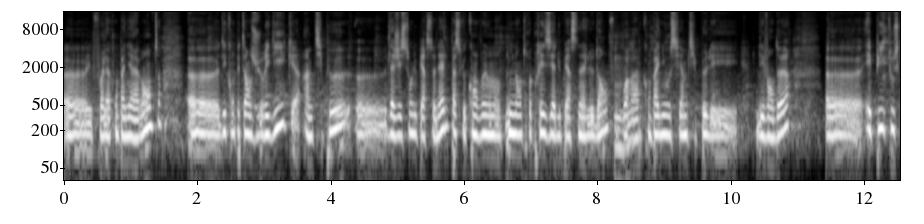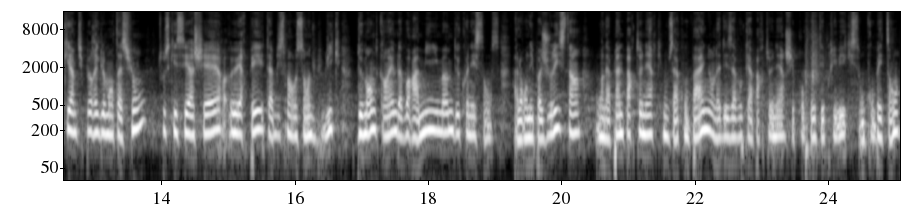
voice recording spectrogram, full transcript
Euh, il faut l'accompagner à la vente, euh, des compétences juridiques, un petit peu euh, de la gestion du personnel, parce que quand on une entreprise, il y a du personnel dedans, il faut Mhm. pouvoir accompagner aussi un petit peu les, les vendeurs. Euh, et puis tout ce qui est un petit peu réglementation, tout ce qui est CHR, ERP, établissement recevant du public, demande quand même d'avoir un minimum de connaissances. Alors on n'est pas juriste, hein, on a plein de partenaires qui nous accompagnent, on a des avocats partenaires chez propriété privée qui sont compétents,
